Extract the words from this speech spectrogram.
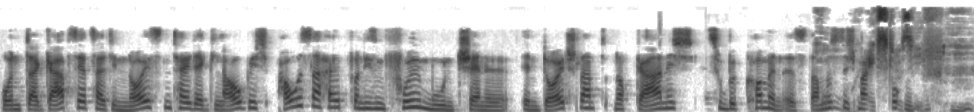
Und da gab's jetzt halt den neuesten Teil, der glaube ich außerhalb von diesem Full Moon Channel in Deutschland noch gar nicht zu bekommen ist. Da oh, müsste ich mal exklusiv. gucken. Mhm.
